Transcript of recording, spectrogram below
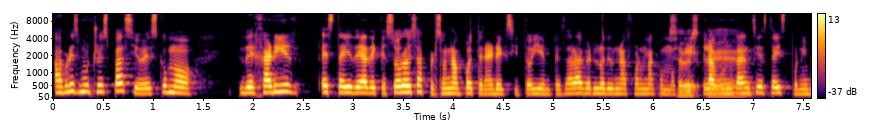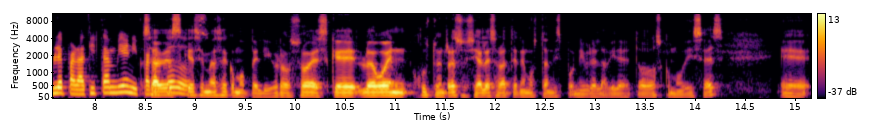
abres mucho espacio. Es como dejar ir esta idea de que solo esa persona puede tener éxito y empezar a verlo de una forma como que, la abundancia está disponible para ti también y para todos. ¿Sabes qué se me hace como peligroso? Es que luego en justo en redes sociales ahora tenemos tan disponible la vida de todos, como dices, eh,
